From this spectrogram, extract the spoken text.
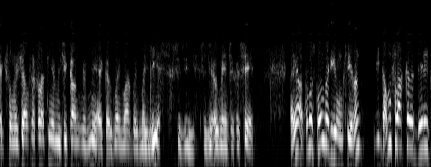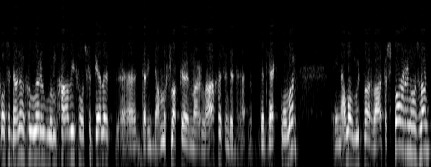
Ek sou myself nog glad nie 'n musikant noem nie. Ek hou my maar by my lees, soos die soos die ou mense gesê het. Nou ja, kom ons kom by die omgewing die damvlakke Derek ons het dan nou gehoor hoe oom Gawie vir ons vertel het uh, dat die damvlakke maar laag is en dit dit wek kommer en almal moet maar water spaar in ons land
